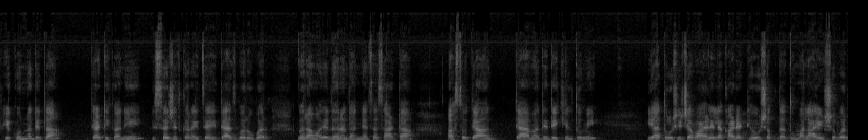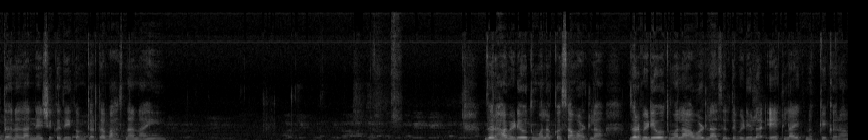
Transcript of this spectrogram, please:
फेकून न देता त्या ठिकाणी विसर्जित करायचे आहे. त्याचबरोबर घरामध्ये धनधान्याचा साठा असतो. त्या त्यामध्ये देखील तुम्ही या तुळशीच्या वाळलेल्या काड्या ठेवू शकता. तुम्हाला आयुष्यभर धनधान्याची कधी कमतरता भासणार नाही. जर हा व्हिडिओ तुम्हाला कसा वाटला जर व्हिडिओ तुम्हाला आवडला असेल तर व्हिडिओला एक लाईक नक्की करा.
